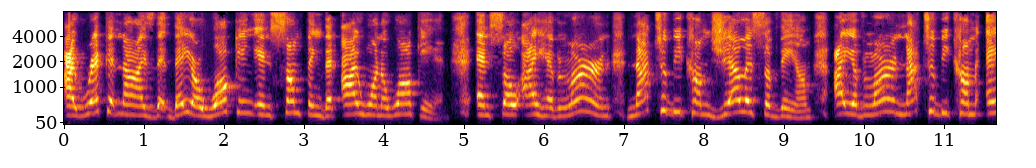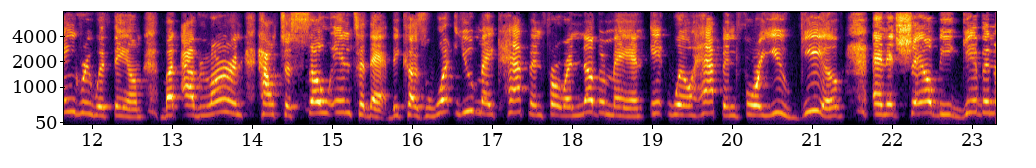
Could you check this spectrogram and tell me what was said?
I recognize that they are walking in something that I want to walk in. And so I have learned not to become jealous of them. I have learned not to become angry with them, but I've learned how to sow into that because what you make happen for another man, it will happen for you. Give, and it shall be given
